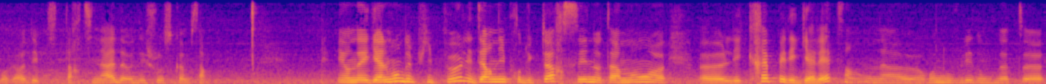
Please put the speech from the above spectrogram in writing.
voilà, des petites tartinades, des choses comme ça. Et on a également depuis peu, les derniers producteurs, c'est notamment euh, euh, les crêpes et les galettes. On a euh, renouvelé donc notre,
